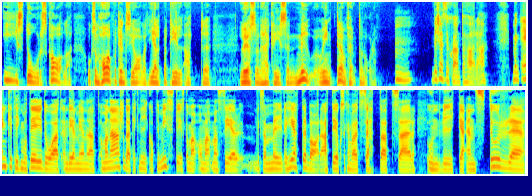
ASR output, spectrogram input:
i stor skala och som har potential att hjälpa till att eh, lösa den här krisen nu och inte om 15 år. Mm. Det känns ju skönt att höra. Men en kritik mot det är ju då att en del menar att om man är så där teknikoptimistisk och man, om man, man ser liksom möjligheter bara, att det också kan vara ett sätt att så här, undvika en större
